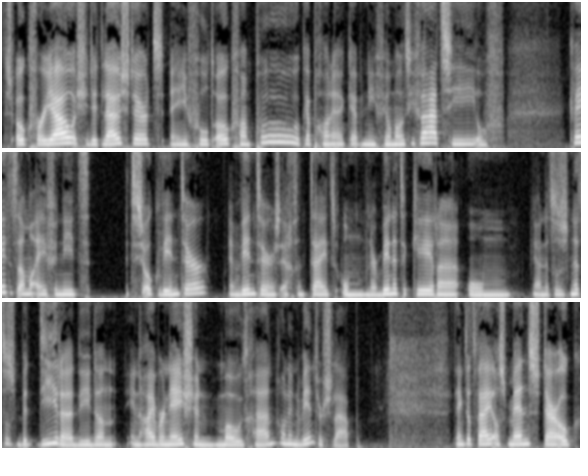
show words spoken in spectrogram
Dus ook voor jou, als je dit luistert en je voelt ook van, poeh, ik heb gewoon, ik heb niet veel motivatie of ik weet het allemaal even niet. Het is ook winter. En winter is echt een tijd om naar binnen te keren, om ja, net als, net als dieren die dan in hibernation mode gaan, gewoon in de winterslaap. Ik denk dat wij als mens daar ook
